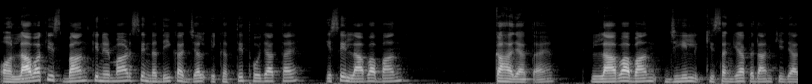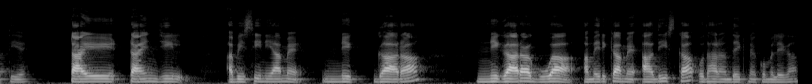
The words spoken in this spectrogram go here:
और लावा की इस बाँध के निर्माण से नदी का जल एकत्रित हो जाता है। इसे लावा बाँध कहा जाता है। लावा बाँध झील की संज्ञा प्रदान की जाती है। टाइ, टाइन झील, अबिसीनिया में निगारा निगारा गुआ अमेरिका में आदि इसका उदाहरण देखने को मिलेगा।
